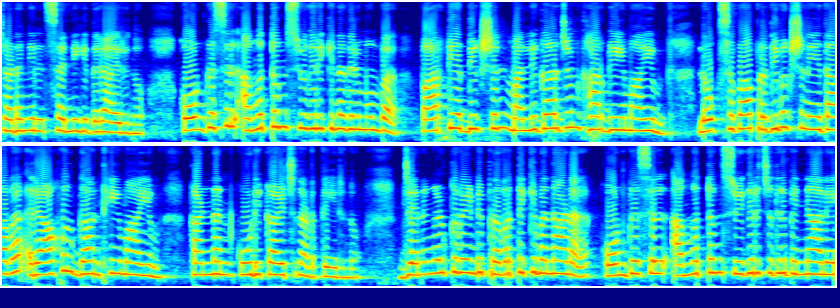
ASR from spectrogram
ചടങ്ങിൽ സന്നിഹിതരായിരുന്നു. കോൺഗ്രസിൽ അംഗത്വം സ്വീകരിക്കുന്നതിനു മുമ്പ് പാർട്ടി അധ്യക്ഷൻ മല്ലികാർജുൻ ഖാർഗെയുമായും ലോക്സഭാ പ്രതിപക്ഷ നേതാവ് രാഹുൽ ഗാന്ധിയുമായും കണ്ണൻ കൂടിക്കാഴ്ച നടത്തിയിരുന്നു. ജനങ്ങൾക്ക് വേണ്ടി പ്രവർത്തിക്കുമെന്നാണ് കോൺഗ്രസിൽ അംഗത്വം സ്വീകരിച്ചതിന് പിന്നാലെ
